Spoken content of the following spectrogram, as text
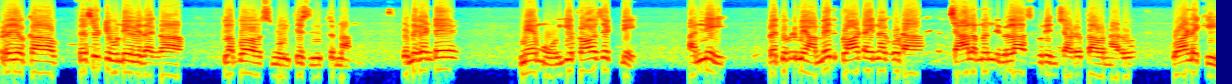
ప్రతి ఒక్క ఫెసిలిటీ ఉండే విధంగా క్లబ్ హౌస్ని తీర్చిదిద్దుతున్నాము ఎందుకంటే మేము ఈ ప్రాజెక్ట్ని అన్ని ప్రతి ఒక్కటి మేము అమ్మేది ప్లాట్ అయినా కూడా చాలా మంది విల్లాస్ గురించి అడుగుతా ఉన్నారు. వాళ్ళకి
